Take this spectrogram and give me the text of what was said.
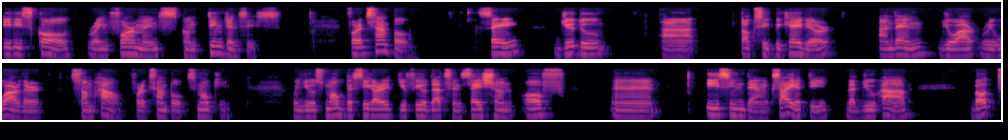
it is called reinforcement contingencies. For example, say you do a toxic behavior and then you are rewarded somehow. For example, smoking when you smoke the cigarette, you feel that sensation of uh, easing the anxiety that you have. But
